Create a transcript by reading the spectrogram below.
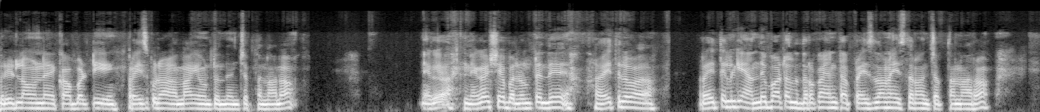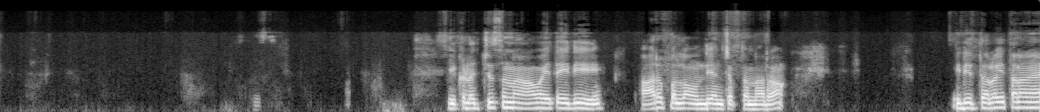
బ్రీడ్లో ఉన్నాయి కాబట్టి ప్రైస్ కూడా అలాగే ఉంటుంది అని చెప్తున్నారు నెగ నెగోషియబుల్ ఉంటుంది. రైతులు రైతులకి అందుబాటులో దొరకనంత ప్రైస్లోనే ఇస్తారని చెప్తున్నారు. ఇక్కడ చూస్తున్న ఆవు అయితే ఇది ఆరు పళ్ళ ఉంది అని చెప్తున్నారు. ఇది తొలగితలనే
